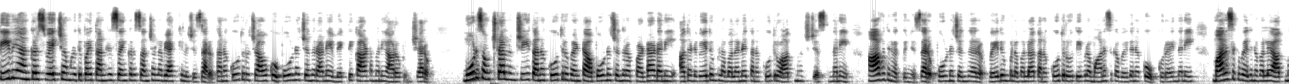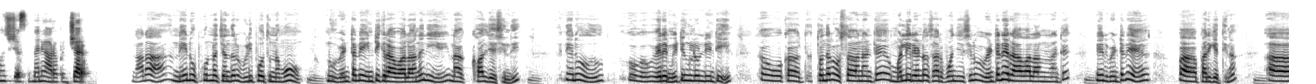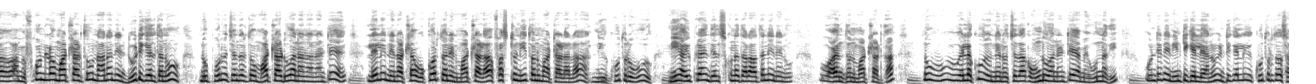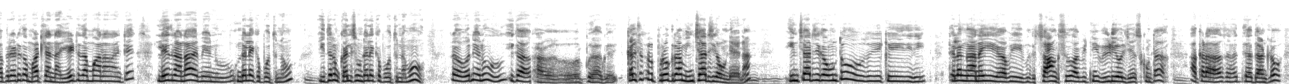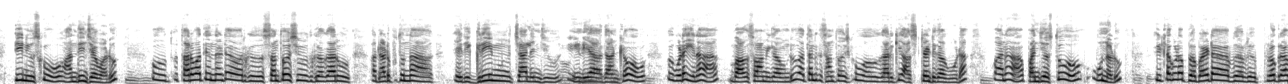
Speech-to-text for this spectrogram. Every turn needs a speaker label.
Speaker 1: TV anchor స్వేచ్ఛ మృతిపై తండ్రి శంకర్ సంచలన వ్యాఖ్యలు చేశారు. తన కూతురు చావుకు పూర్ణచంద్ర అనే వ్యక్తి కారణమని ఆరోపించారు. మూడు సంవత్సరాల నుంచి తన కూతురు వెంట పూర్ణచంద్ర పడ్డాడని అతడి వేధింపుల వల్లనే తన కూతురు ఆత్మహత్య చేసుకుందని ఆవేదన వ్యక్తం చేశారు. పూర్ణచంద్ర వేధింపుల వల్ల తన కూతురు తీవ్ర మానసిక వేదనకు గురైందని మానసిక వేదన వల్లే ఆత్మహత్య చేసుకుందని ఆరోపించారు.
Speaker 2: నానా నేను పూర్ణచంద్ర విడిపోతున్నాము. నువ్వు వెంటనే ఇంటికి రావాలా అని నాకు కాల్ చేసింది. నేను వేరే మీటింగ్లు ఉండింటి. ఒక తొందరగా వస్తానంటే మళ్ళీ రెండోసారి ఫోన్ చేసి నువ్వు వెంటనే రావాలనంటే నేను వెంటనే ప- పరిగెత్తిన. ఆమె ఫోన్లో మాట్లాడుతూ నాన్న నేను డ్యూటీకి వెళ్తాను. నువ్వు పూర్ణచంద్రతో మాట్లాడు అని అంటే లేలే నేను అట్లా ఒక్కరితో నేను మాట్లాడా? ఫస్ట్ నీతో మాట్లాడాలా? నీ కూతురు నీ అభిప్రాయం తెలుసుకున్న తర్వాతనే నేను ఆయనతో మాట్లాడతా. నువ్వు వెళ్ళకు నేను వచ్చేదాకా ఉండు అని అంటే ఆమె ఉన్నది. ఉంటే నేను ఇంటికి వెళ్ళాను ఇంటికి వెళ్ళి కూతురుతో సపరేట్గా మాట్లాడినా. ఏంటిదమ్మా అని అంటే లేదు నాన్న మేము ఉండలేకపోతున్నాము. ఇద్దరం కలిసి ఉండలేకపోతున్నాము. నేను ఇక కల్చరల్ ప్రోగ్రామ్ ఇన్ఛార్జిగా ఉండే ఆయన. ఇన్ఛార్జిగా ఉంటూ ఇక ఇది తెలంగాణ అవి సాంగ్స్ అవిటిని వీడియోలు చేసుకుంటా అక్కడ దాంట్లో టీ న్యూస్కు అందించేవాడు. తర్వాత ఏంటంటే వారికి సంతోష్ గారు నడుపుతున్న ఇది గ్రీన్ ఛాలెంజ్ ఇండియా దాంట్లో కూడా ఈయన భాగస్వామిగా ఉండు అతనికి సంతోష్ గారికి అసిస్టెంట్గా కూడా ఆయన పనిచేస్తూ ఉన్నాడు. ఇట్లా కూడా బయట ప్రోగ్రామ్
